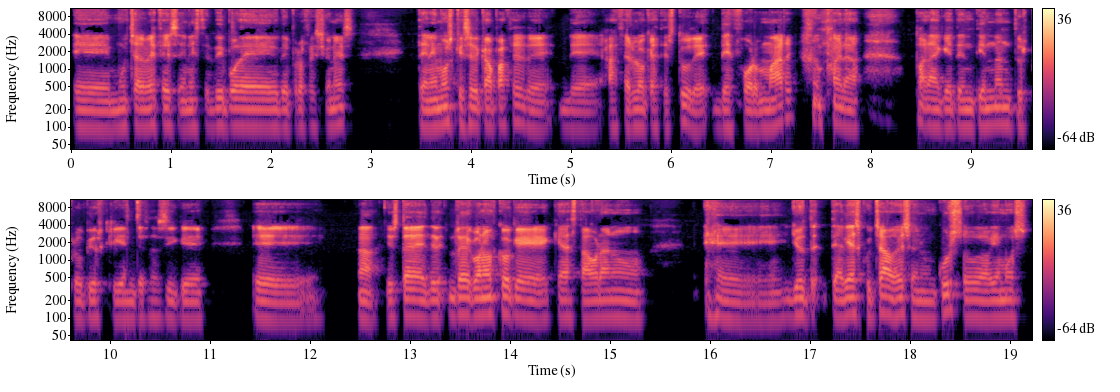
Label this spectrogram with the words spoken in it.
eh, muchas veces en este tipo de, profesiones tenemos que ser capaces de, hacer lo que haces tú, de, formar para, para que te entiendan tus propios clientes. Así que, eh, nada, yo reconozco que, hasta ahora no, yo te, había escuchado eso en un curso, habíamos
